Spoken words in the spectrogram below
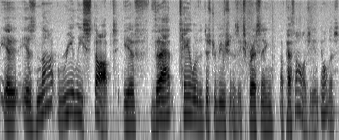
is not really stopped if that tail of the distribution is expressing a pathology, an illness.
